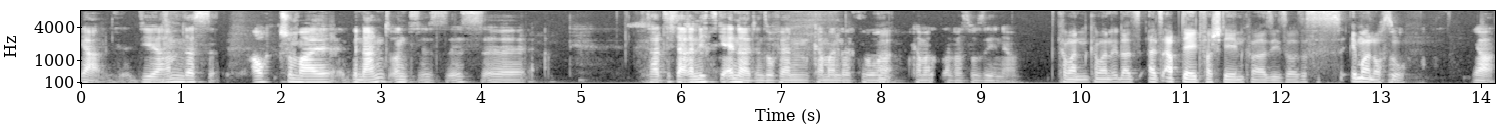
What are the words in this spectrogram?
ja, die haben das auch schon mal benannt und es ist, äh, es hat sich daran nichts geändert. Insofern kann man das so, ja. kann man das einfach so sehen, ja. Kann man, kann man als, als Update verstehen quasi. So, das ist immer noch so. Ja.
